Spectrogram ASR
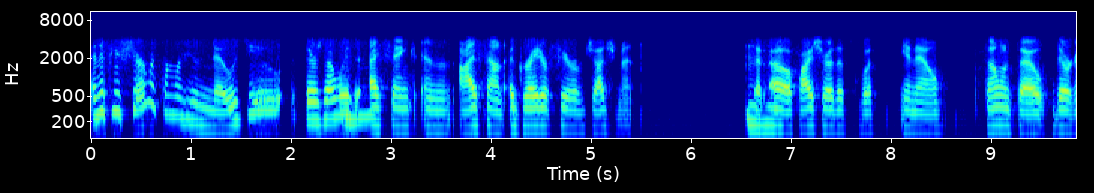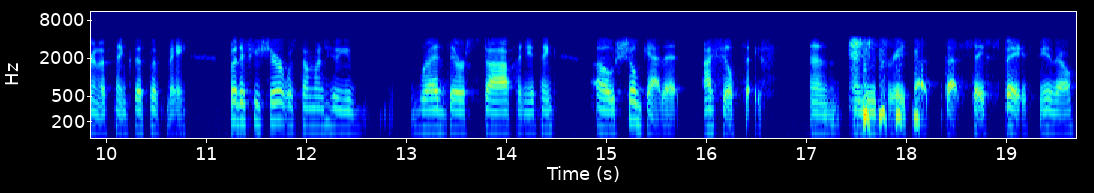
And if you share with someone who knows you, there's always, Mhm. I think, and I found a greater fear of judgment that, Mhm. oh, if I share this with, you know, so and so, they're going to think this of me. But if you share it with someone who you've read their stuff and you think, oh, she'll get it, I feel safe. And, and you create that, that safe space, you know?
